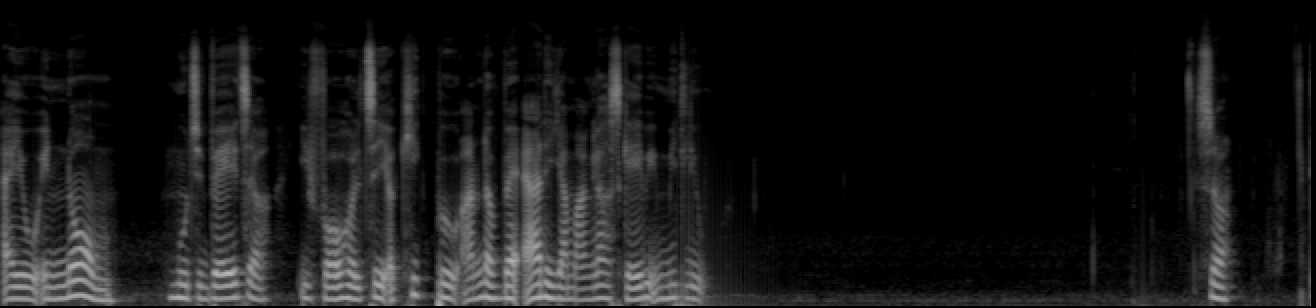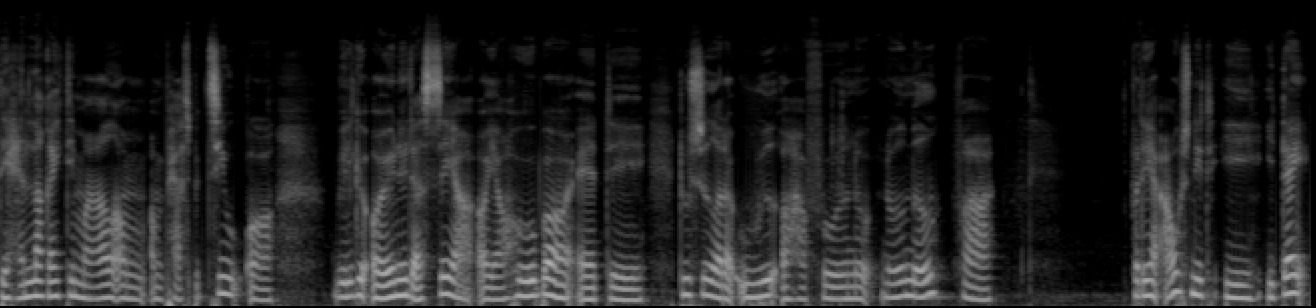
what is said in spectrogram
er jo enorm motivator i forhold til at kigge på andre, hvad er det, jeg mangler at skabe i mit liv. Så det handler rigtig meget om, om perspektiv og hvilke øjne der ser, og jeg håber, at øh, du sidder derude og har fået no- noget med fra, fra det her afsnit i, i dag.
